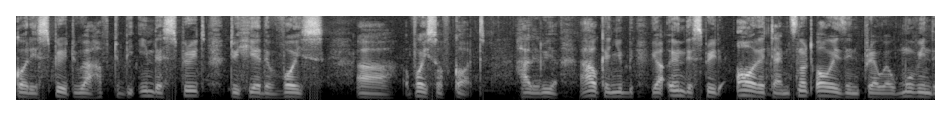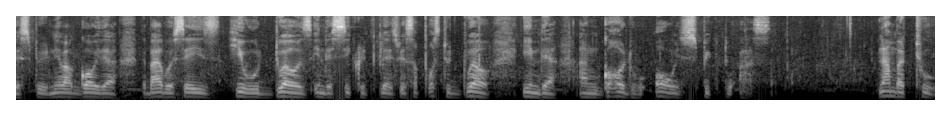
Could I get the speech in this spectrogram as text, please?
God is spirit. We have to be in the spirit to hear the voice, uh, voice of God. Hallelujah. How can you be? You are in the spirit all the time. It's not always in prayer. We're moving the spirit. Never go there. The Bible says he who dwells in the secret place. We're supposed to dwell in there, and God will always speak to us. Number two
